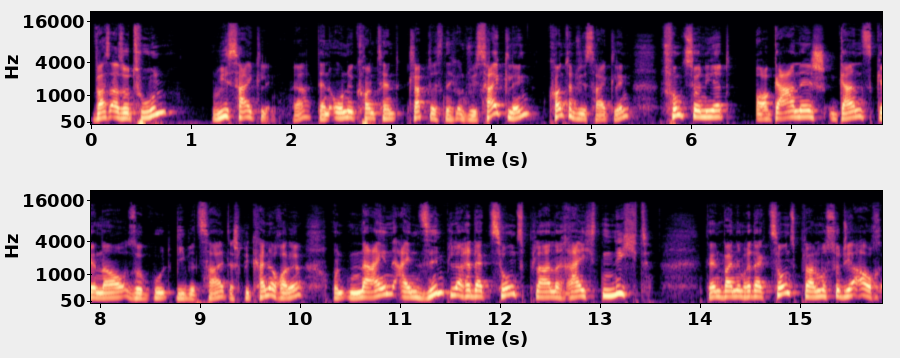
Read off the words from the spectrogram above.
Was also tun? Recycling, ja, denn ohne Content klappt es nicht. Und Recycling, Content Recycling, funktioniert organisch ganz genau so gut wie bezahlt. Das spielt keine Rolle. Und nein, ein simpler Redaktionsplan reicht nicht. Denn bei einem Redaktionsplan musst du dir auch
